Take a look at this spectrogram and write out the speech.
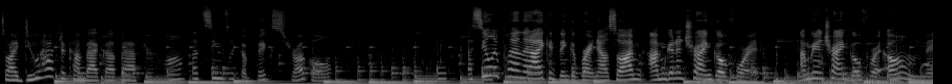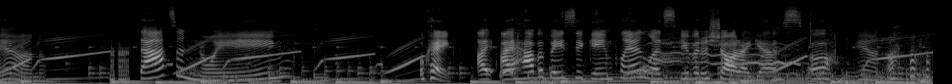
So I do have to come back up after, huh? That seems like a big struggle. That's the only plan that I can think of right now, so I'm, I'm gonna try and go for it. I'm gonna try and go for it. Oh, man. That's annoying. Okay, I, I have a basic game plan. Let's give it a shot, I guess. Oh, man.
